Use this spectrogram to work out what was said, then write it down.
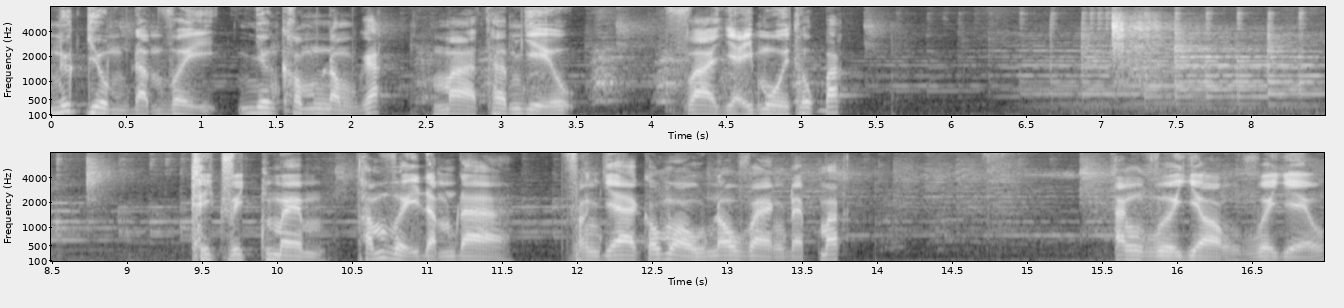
Nước dùng đậm vị nhưng không nồng gắt mà thơm dịu và dậy mùi thuốc bắc. Thịt vịt mềm, thấm vị đậm đà, phần da có màu nâu vàng đẹp mắt. Ăn vừa giòn vừa dẻo.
